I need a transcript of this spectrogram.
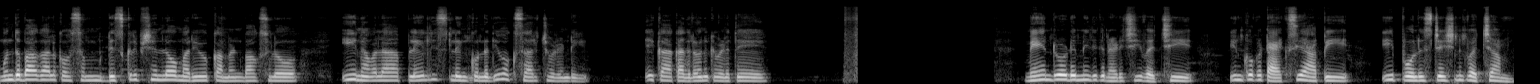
ముందు భాగాల కోసం డిస్క్రిప్షన్లో మరియు కమెంట్ బాక్స్లో ఈ నవల ప్లేలిస్ట్ లింక్ ఉన్నది ఒకసారి చూడండి. ఇక కథలోనికి వెళితే మెయిన్ రోడ్డు మీదకి నడిచి వచ్చి ఇంకొక ట్యాక్సీ ఆపి ఈ పోలీస్ స్టేషన్కి వచ్చాం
